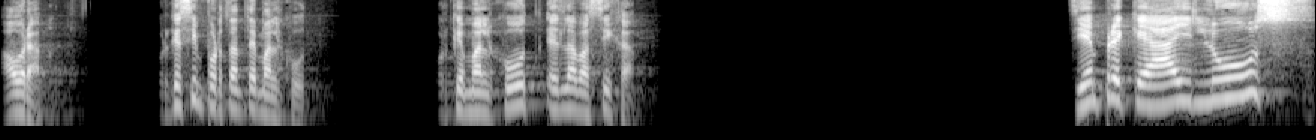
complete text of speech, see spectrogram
Ahora, ¿por qué es importante Malhut? Porque Malhut es la vasija. Siempre que hay luz,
